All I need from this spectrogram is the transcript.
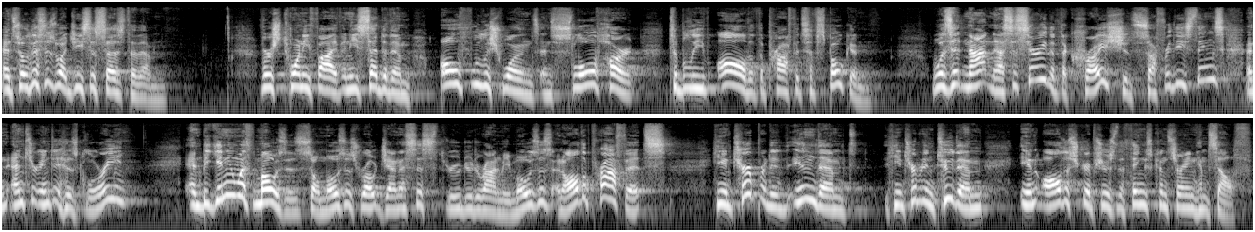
And so this is what Jesus says to them. Verse 25, and he said to them, O foolish ones and slow of heart to believe all that the prophets have spoken. Was it not necessary that the Christ should suffer these things and enter into his glory? And beginning with Moses, so Moses wrote Genesis through Deuteronomy, Moses and all the prophets, he interpreted in them, he interpreted to them in all the scriptures the things concerning himself.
